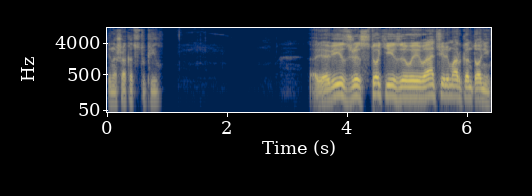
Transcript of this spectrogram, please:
и на шаг отступил. Ариавиз — жестокий завоеватель, Марк Антоний.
